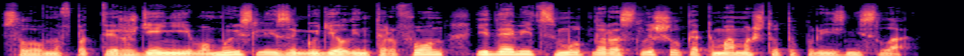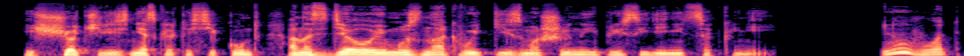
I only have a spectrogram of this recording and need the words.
Словно в подтверждение его мыслей загудел интерфон, и Давид смутно расслышал, как мама что-то произнесла. Еще через несколько секунд она сделала ему знак выйти из машины и присоединиться к ней. Ну вот,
